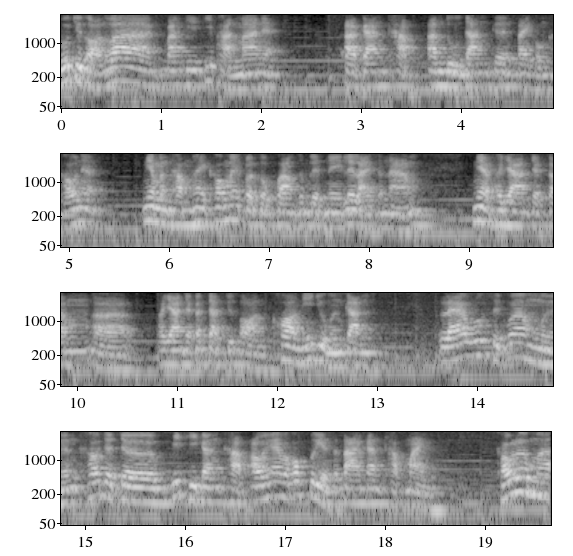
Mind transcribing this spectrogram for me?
รู้จุดอ่อนว่าบางทีที่ผ่านมาเนี่ยอาการขับอันดุดันเกินไปของเขาเนี่ย เนี่ยมันทำให้เขาไม่ประสบความสำเร็จในหลาย ๆ สนามเนี่ยพยายามจะกำพยายามจะกำจัดจุดอ่อนข้อนี้อยู่เหมือนกัน แล้วรู้สึกว่าเหมือนเขาจะเจอวิธีการขับ เอาง่ายๆว่าเขาเปลี่ยนสไตล์การขับใหม่เขาเริ่มมา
